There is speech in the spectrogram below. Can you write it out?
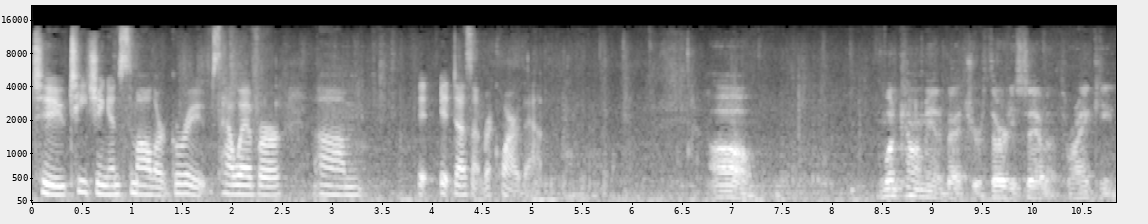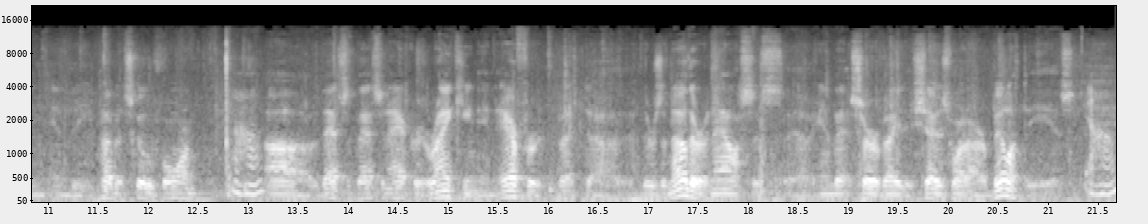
to teaching in smaller groups. However, um, it it doesn't require that. Um, One comment about your 37th ranking in the public school forum. Uh-huh. Uh, That's, that's an accurate ranking in effort, but uh, there's another analysis uh, in that survey that shows what our ability is. Uh-huh.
